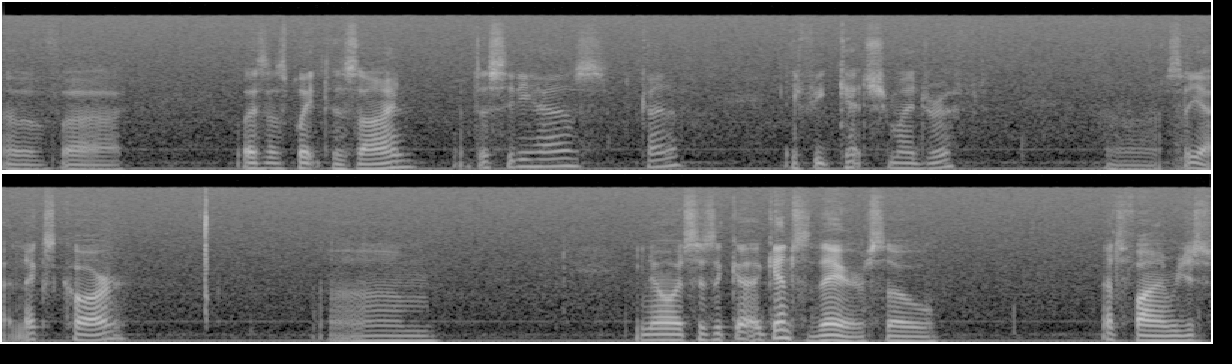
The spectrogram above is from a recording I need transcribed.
of uh, license plate design that the city has, kind of, if you catch my drift. Uh, so yeah, next car. Um, you know, it says against there, so that's fine. We just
